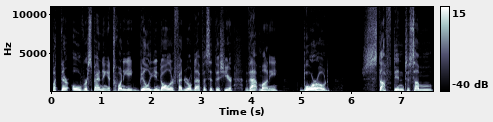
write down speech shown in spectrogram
but they're overspending a $28 billion federal deficit this year. That money, borrowed, stuffed into some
